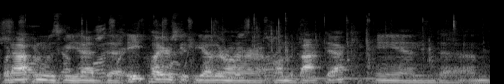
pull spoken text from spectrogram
What happened was we had uh, eight players get together on our on the back deck and um,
